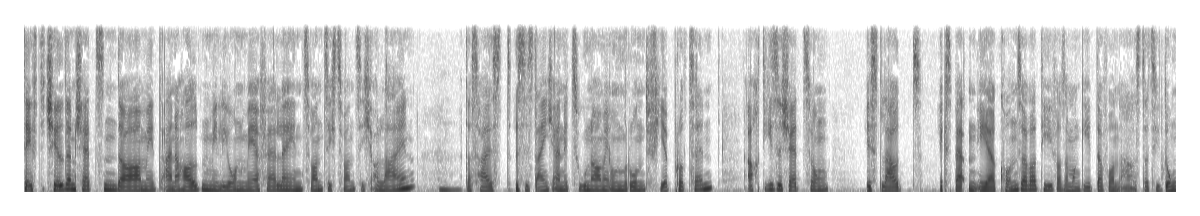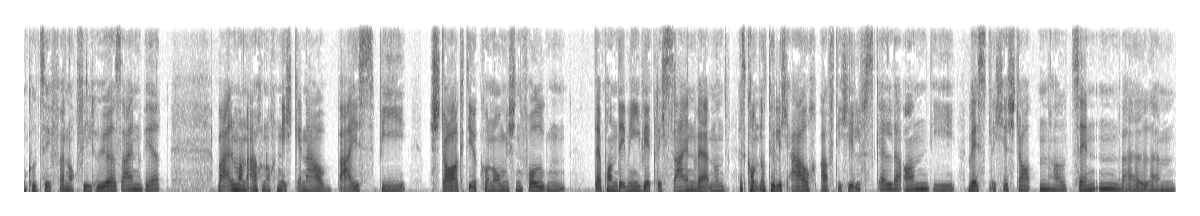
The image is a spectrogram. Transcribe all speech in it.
Save the Children schätzen da mit einer halben Million mehr Fälle in 2020 allein. Mhm. Das heißt, es ist eigentlich eine Zunahme um rund 4 Prozent. Auch diese Schätzung ist laut Experten eher konservativ. Also man geht davon aus, dass die Dunkelziffer noch viel höher sein wird, weil man auch noch nicht genau weiß, wie stark die ökonomischen Folgen der Pandemie wirklich sein werden. Und es kommt natürlich auch auf die Hilfsgelder an, die westliche Staaten halt senden, weil ähm,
